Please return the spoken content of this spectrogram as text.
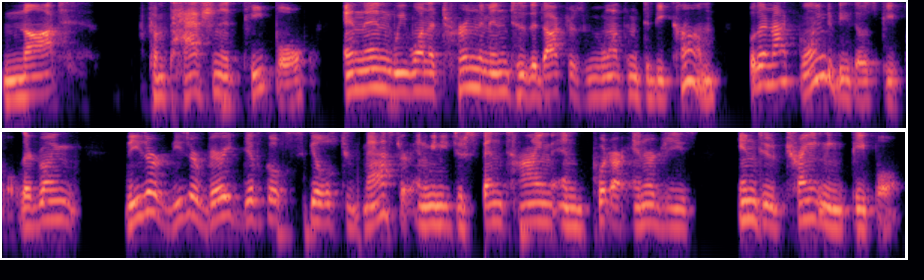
not compassionate people. And then we want to turn them into the doctors we want them to become. Well, they're not going to be those people. They're going, these are these are very difficult skills to master. And we need to spend time and put our energies into training people.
